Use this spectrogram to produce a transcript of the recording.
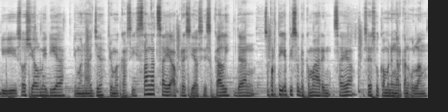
di sosial media, di mana aja. Terima kasih, sangat saya apresiasi sekali. Dan seperti episode kemarin, saya saya suka mendengarkan ulang.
